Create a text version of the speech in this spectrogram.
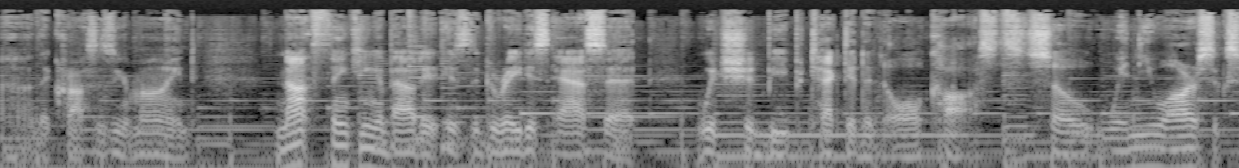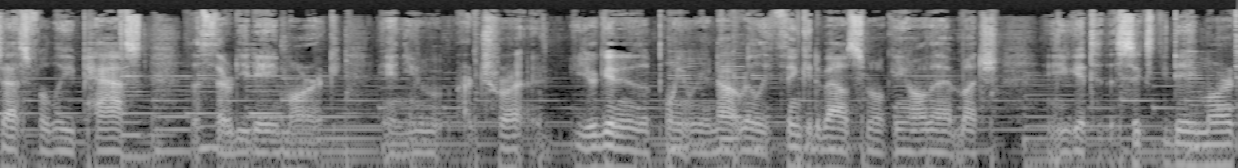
uh, that crosses your mind. Not thinking about it is the greatest asset which should be protected at all costs. So when you are successfully past the 30 day mark and you are trying, you're getting to the point where you're not really thinking about smoking all that much, and you get to the 60 day mark,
